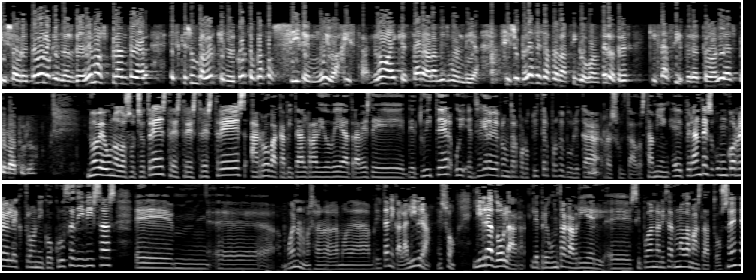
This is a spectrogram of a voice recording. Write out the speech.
y sobre todo lo que nos debemos plantear es que es un valor que en el corto plazo sigue muy bajista, no hay que estar ahora mismo en día. Si superas esa zona 5,03, quizás sí, pero todavía es prematuro. 91283-3333, arroba Capital Radio B a través de, Twitter. Uy, enseguida le voy a preguntar por Twitter porque publica resultados también. Eh, pero antes, un correo electrónico. Cruce divisas, eh, eh, bueno, no me sale la moneda británica, la libra, eso. Libra dólar, le pregunta Gabriel si puede analizar, no da más datos, ¿eh?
